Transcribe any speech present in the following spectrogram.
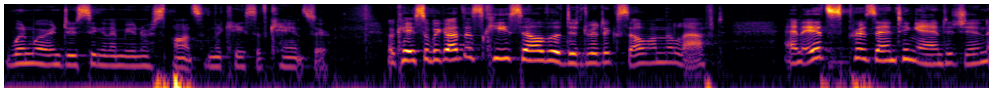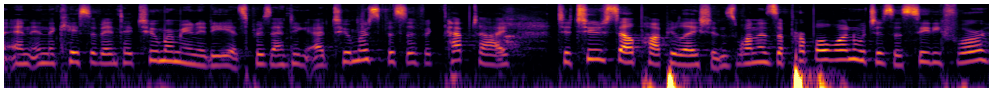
when we're inducing an immune response in the case of cancer. Okay, so we got this key cell, the dendritic cell on the left. And it's presenting antigen, and in the case of anti-tumor immunity, it's presenting a tumor-specific peptide to two cell populations. One is a purple one, which is a CD4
